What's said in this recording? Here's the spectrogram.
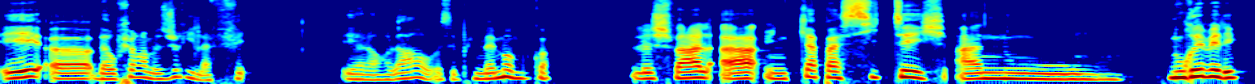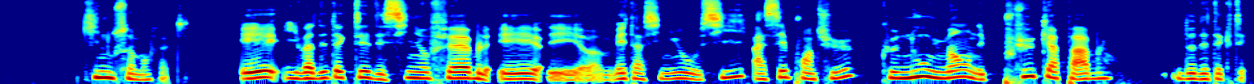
Et bah, au fur et à mesure, il l'a fait. Et alors là, c'est plus le même homme, quoi le cheval a une capacité à nous, nous révéler qui nous sommes en fait. Et il va détecter des signaux faibles et des euh, métasignaux aussi assez pointus que nous, humains, on n'est plus capable de détecter.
